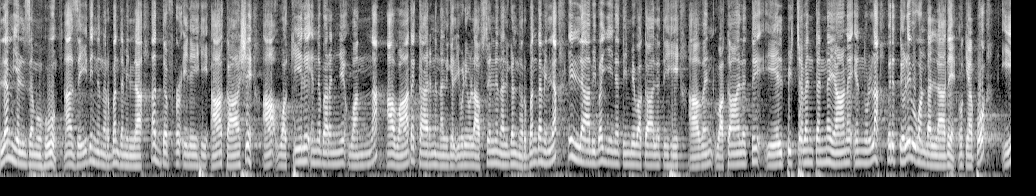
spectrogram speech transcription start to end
ലം യൽസമുഹു. ആ സെയ്ദിന് നിർബന്ധമില്ല. ഇലേഹി. ആ കാശ് ആ വക്കീൽ എന്ന് പറഞ്ഞ് വന്ന ആ വാദക്കാരന് നൽകൽ ഇവിടെയുള്ള അഫ്സലിന് നൽകൽ നിർബന്ധമില്ല. ഇല്ലാ ബിബയ്യിനത്തിൻ വക്കാലത്തിഹി അവൻ വക്കാലത്ത് ഏൽപ്പിച്ചവൻ തന്നെയാണ് എന്നുള്ള ഒരു തെളിവ് കൊണ്ടല്ലാതെ ഓക്കെ അപ്പോൾ ഈ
